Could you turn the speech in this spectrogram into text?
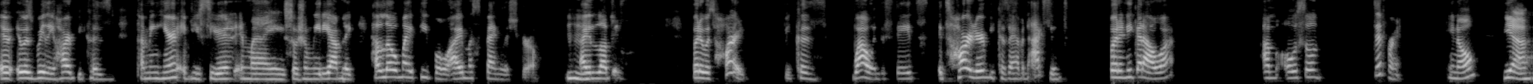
It, it was really hard because coming here, if you see it in my social media, I'm like, hello, my people. I'm a Spanglish girl. Mhm. I love it. But it was hard because, wow, in the States, it's harder because I have an accent. But in Nicaragua, I'm also different, you know? Yeah,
